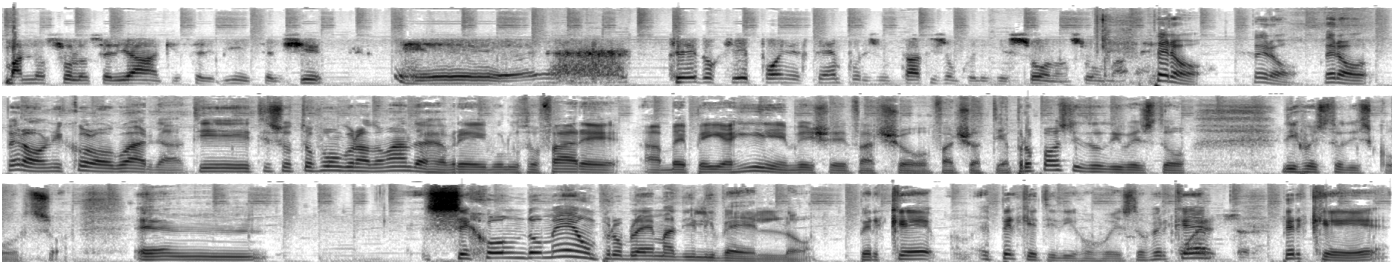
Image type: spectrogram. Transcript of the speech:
ma non solo in Serie A, anche in Serie B, in Serie C. E credo che poi nel tempo i risultati sono quelli che sono, insomma. Però però, però, però Niccolò, guarda, ti, ti, sottopongo una domanda che avrei voluto fare a Beppe Iachini, invece faccio, faccio, a te. A proposito di questo, di questo discorso, ehm, secondo me è un problema di livello. Perché, perché ti dico questo? Perché, perché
